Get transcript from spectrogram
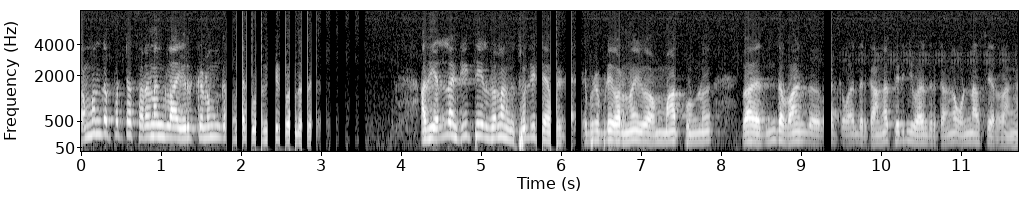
சம்பந்தப்பட்ட சரணங்களா இருக்கணுங்கிற மாதிரி ஒரு நீட் வந்தது. அது எல்லாம் டீட்டெயில்ஸ் எல்லாம் அங்கே சொல்லிட்டேன் அவர்கிட்ட. இப்படி இப்படி வரணும் இவன் அம்மா பொண்ணு இந்த வாழ்ந்த வாழ்க்கை வாழ்ந்துருக்காங்க பிரிஞ்சு வாழ்ந்திருக்காங்க ஒன்றா சேர்றாங்க.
